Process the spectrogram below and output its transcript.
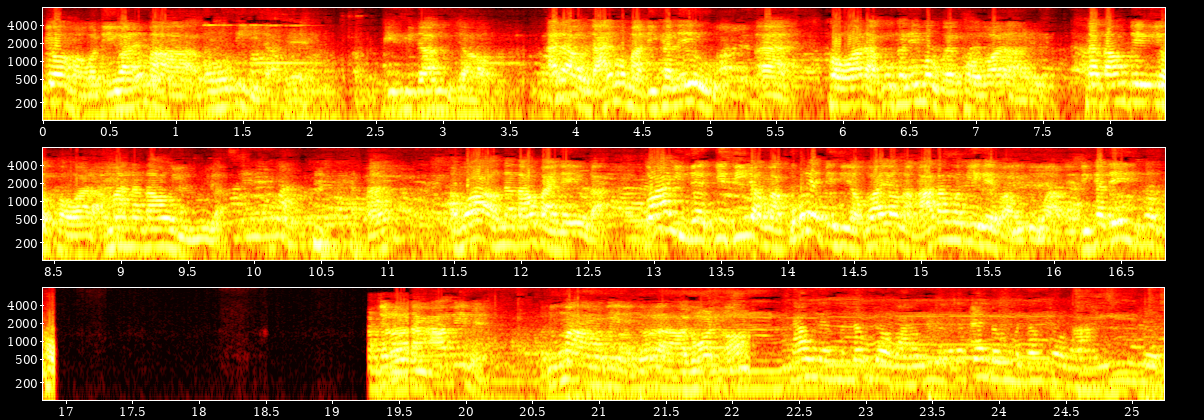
ပြောမှာပေါ့ဒီရွာထဲမှာအကုန်လုံးသိနေတာပဲဒီစီသားလူကြောင့်အဲ့ဒါကို line ပေါ်မှာဒီကလေးကိုအဲခေါ်သွားတာကိုကလေးမဟုတ်ပဲခေါ်သွားတာလေ2000ပေးပြီးတော့ခေါ်သွားတာအမှ2000ယူဘူးလားဟမ်အဘွားက2000ပိုင်နေယူလားသွားယူတဲ့ပစ္စည်းတောင်မှကိုးတဲ့ပစ္စည်းတောင်သွားရောက်တာ9000မပြည့်ခဲ့ပါဘူးသူကဒီကလေးကိုခေါ်ကျွန်တော်ကအားပေးမယ်ဘူးမှအားမပေးနဲ့ကျွန်တော်ကအားတော့နော် နောက်လည်းမလုပ်တော့ပါဘူးတစ်သက်လုံးမလုပ်တော့ပါဘူးလို့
